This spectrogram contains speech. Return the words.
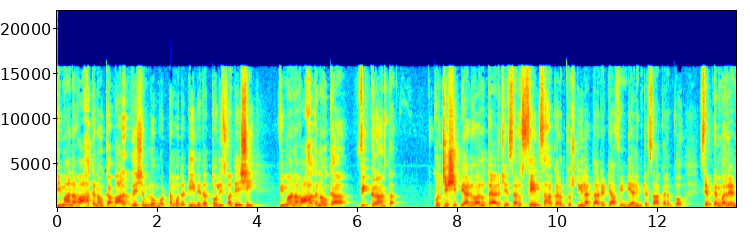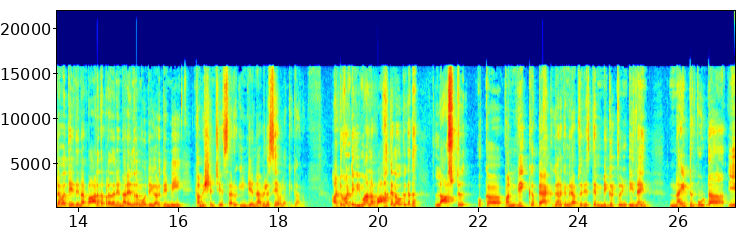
విమాన వాహక నౌక భారతదేశంలో మొట్టమొదటి లేదా తొలి స్వదేశీ విమాన వాహక నౌక విక్రాంత. కొచ్చి షిప్ యార్డ్ వారు తయారు చేశారు సేల్ సహకారంతో steel authority of India limited సహకారంతో. సెప్టెంబర్ రెండవ తేదీన భారత ప్రధాని నరేంద్ర మోదీ గారు దీన్ని కమిషన్ చేశారు ఇండియన్ నావీలో సేవలకి గాను. అటువంటి విమాన వాహక నౌక కదా లాస్ట్ ఒక వన్ వీక్ బ్యాక్ కనుక మీరు అబ్జర్వ్ చేస్తే మిగ్ ట్వంటీ నైన్ నైట్ పూట ఈ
